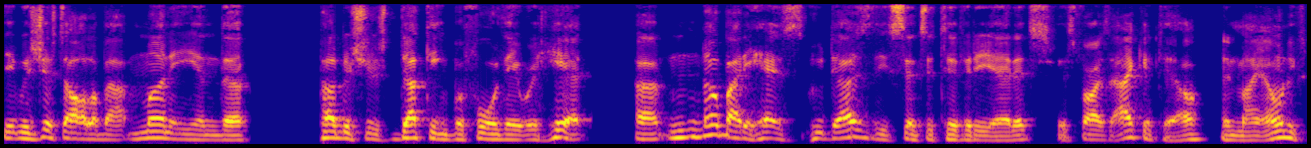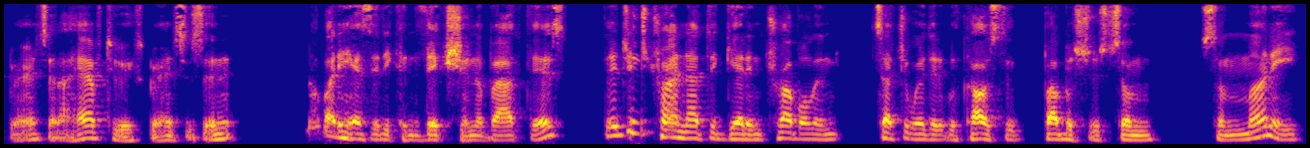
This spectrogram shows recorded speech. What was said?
It was just all about money and the publishers ducking before they were hit. Uh, nobody has who does these sensitivity edits, as far as I can tell, in my own experience, and I have two experiences in it. Nobody has any conviction about this. They're just trying not to get in trouble in such a way that it would cause the publishers some some money.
